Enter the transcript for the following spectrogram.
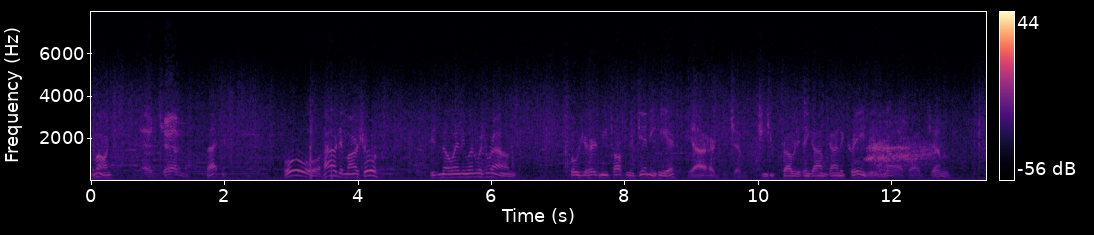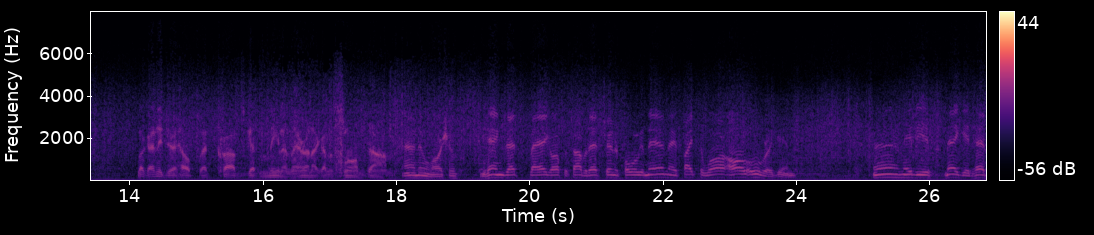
Come on. Hey, Jim. Right. Oh, howdy, Marshal. Didn't know anyone was around. Suppose you heard me talking to Jenny here. Yeah, I heard you, Jim. You probably think I'm kind of crazy. No, I don't, Jim. Look, I need your help. That crowd's getting mean in there, and I gotta slow 'em down. I know, Marshal. You hang that flag off the top of that center pole in there, and they fight the war all over again. Uh, maybe if Maggie had had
